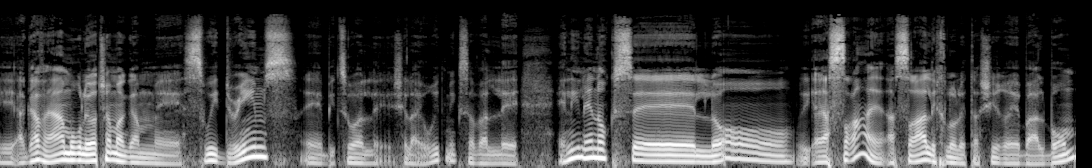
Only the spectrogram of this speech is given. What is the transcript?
אה, אגב, היה אמור להיות שם גם אה, Sweet Dreams, אה, ביצוע של היוריתמיקס, אבל אלי לנוקס לא... אסרה, אסרה לכלול את השיר באלבום,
